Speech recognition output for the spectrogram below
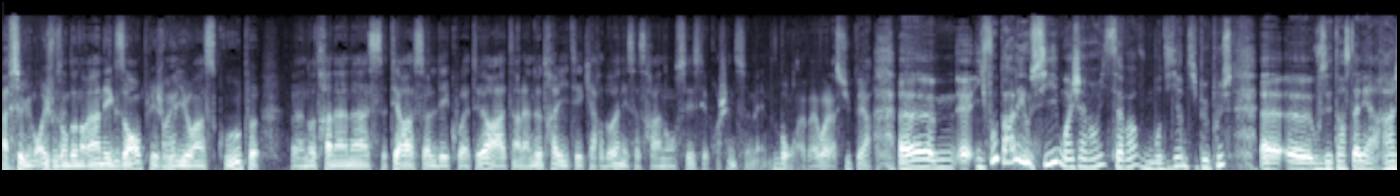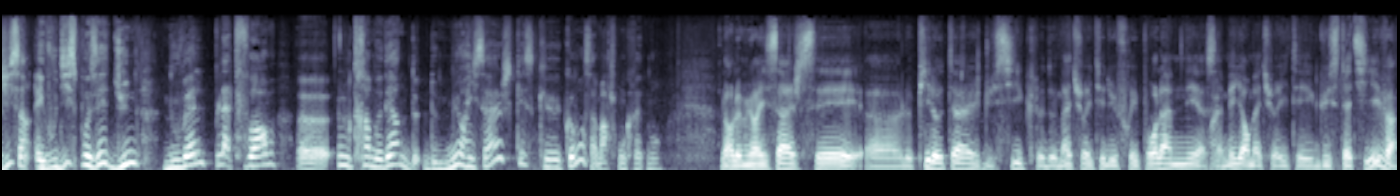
Absolument. Et je vous en donnerai un exemple et je vous livre un scoop. Euh, notre ananas Terrasol d'Équateur a atteint la neutralité carbone et ça sera annoncé ces prochaines semaines. Bon, eh ben voilà, super. Euh, il faut parler aussi, moi j'avais envie de savoir, vous m'en disiez un petit peu plus, euh, vous êtes installé à Ringis hein, et vous disposez d'une nouvelle plateforme ultra moderne de, de mûrissage. Qu'est-ce que, comment ça marche concrètement? Alors le mûrissage, c'est euh, le pilotage du cycle de maturité du fruit pour l'amener à sa meilleure maturité gustative.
